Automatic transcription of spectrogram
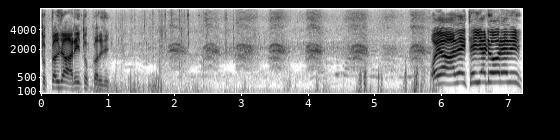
ਤੁੱਕਲ ਜਾ ਰਹੀ, ਤੁੱਕਲ ਜੀ। ਓਏ ਆ ਦੇ ਇੱਥੇ ਹੀ ਆ ਡੋਰੇ ਦੀ।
